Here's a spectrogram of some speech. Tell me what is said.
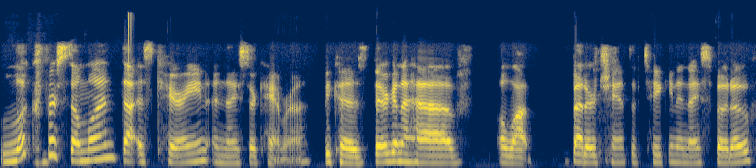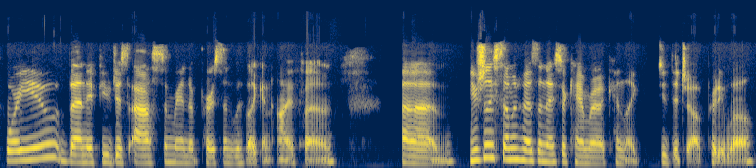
Look mm-hmm. for someone that is carrying a nicer camera because they're going to have a lot better chance of taking a nice photo for you than if you just ask some random person with like an iPhone. Um, usually, someone who has a nicer camera can like do the job pretty well.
